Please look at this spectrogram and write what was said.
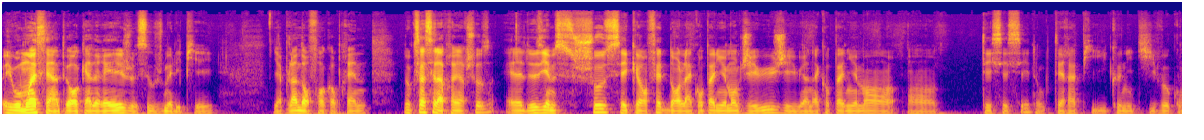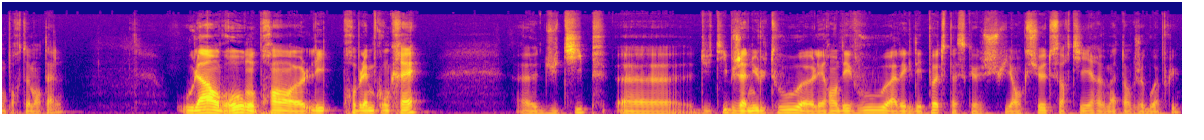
et au moins, c'est un peu encadré, je sais où je mets les pieds. Il y a plein d'enfants qui en prennent. Donc ça, c'est la première chose. Et la deuxième chose, c'est qu'en fait, dans l'accompagnement que j'ai eu, j'ai eu un accompagnement en TCC, donc thérapie cognitivo-comportementale, où là, en gros, on prend euh, les problèmes concrets euh, du type, euh, type j'annule tout, les rendez-vous avec des potes parce que je suis anxieux de sortir maintenant que je bois plus.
